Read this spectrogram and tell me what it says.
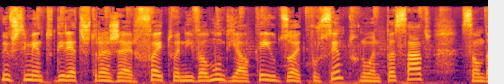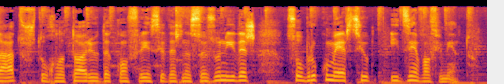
O investimento direto estrangeiro feito a nível mundial caiu 18% no ano passado. São dados relatório da Conferência das Nações Unidas sobre o Comércio e Desenvolvimento.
